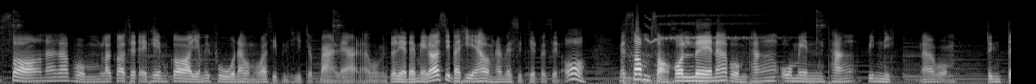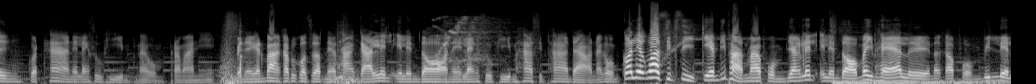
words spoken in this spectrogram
12.2 นะครับผม แล้วก็เซตไอเทมก็ยังไม่ฟูนะผมเพราะว่า 10 นาทีจบบ้านแล้วนะครับผมเหลือได้เมจก็10 นาทีนะครับผมทำเป็น 17%โอ้เมจซ่อม2 คนเลยนะครับผมทั้งโอเมนทั้งฟินิกนะครับผม ตึงๆ กด 5 ในแรงซูพีมนะครับผมประมาณนี้ เป็นยังไงกันบ้างครับทุกคนสำหรับแนวทางการเล่นเอเลนดอร์ในแรงซูพีม 55 ดาวนะครับผมก็เรียกว่า 14 เกมที่ผ่านมาผมยังเล่นเอเลนดอร์ไม่แพ้เลยนะครับผมวินเลท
